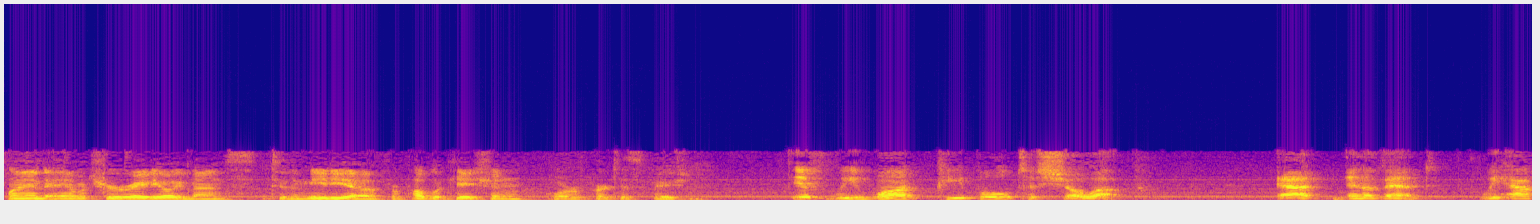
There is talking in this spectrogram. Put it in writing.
planned amateur radio events to the media for publication or participation. If we want people to show up at an event, we have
